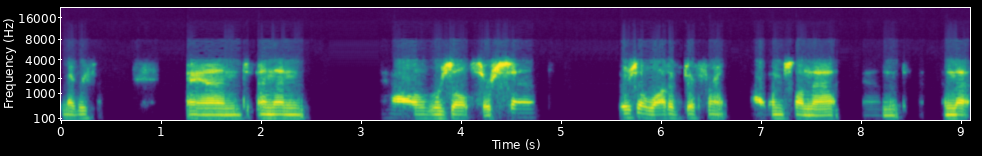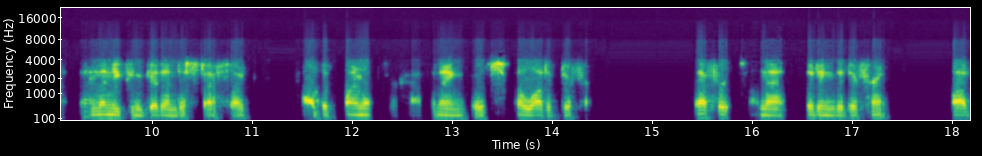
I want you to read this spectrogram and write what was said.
and everything. And and then how results are sent. There's a lot of different items on that, and and that and then you can get into stuff like how deployments are happening. There's a lot of different efforts on that, including the different cloud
